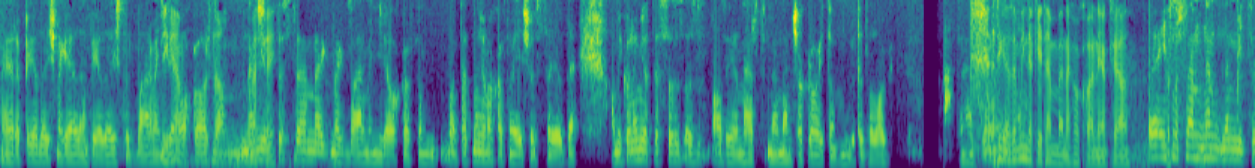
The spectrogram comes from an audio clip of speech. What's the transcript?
erre példa is, meg ellenpélda is, tehát bármennyire Igen? akartam, Na, nem mesélj. jött össze, meg, meg bármennyire akartam, tehát nagyon akartam, és összejött, de amikor nem jött össze, az, az azért, mert, mert nem csak rajtam múlt a dolog. Tehát, hát igen, ez mind a két embernek akarnia kell. Itt Azt... most nem, nem, nem mit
